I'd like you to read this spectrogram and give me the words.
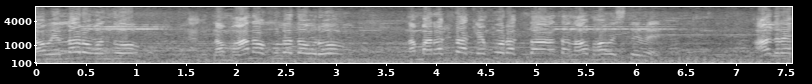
ನಾವೆಲ್ಲರೂ ಒಂದು ನಮ್ಮ ಮಾನವ ಕುಲದವರು, ನಮ್ಮ ರಕ್ತ ಕೆಂಪು ರಕ್ತ ಅಂತ ನಾವು ಭಾವಿಸ್ತೀವಿ. ಆದರೆ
